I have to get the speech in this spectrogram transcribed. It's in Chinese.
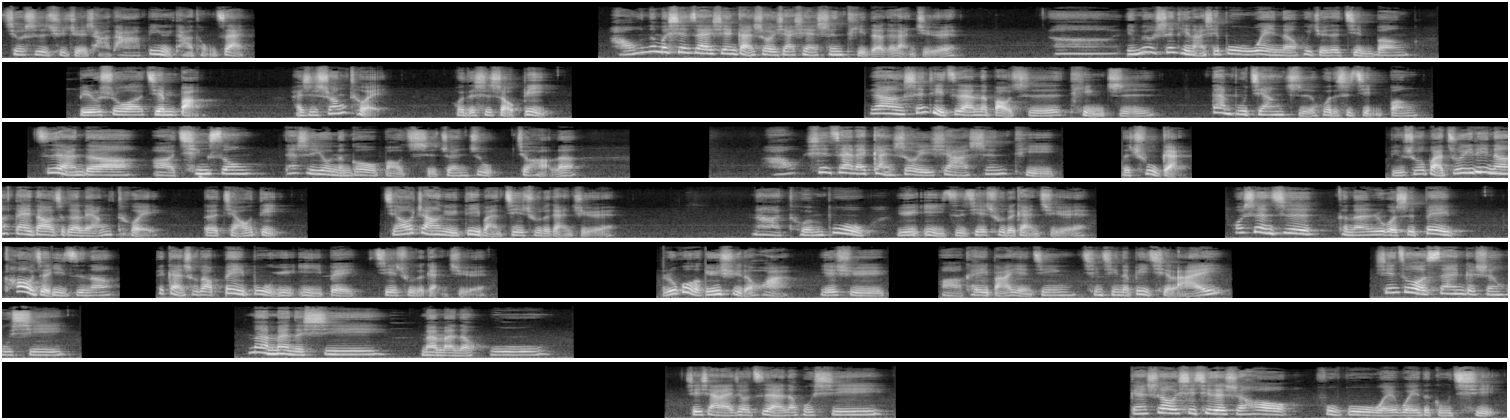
就是去觉察它，并与它同在。好，那么现在先感受一下现在身体的感觉。啊、有没有身体哪些部位呢？会觉得紧绷？比如说肩膀，还是双腿，或者是手臂？让身体自然的保持挺直，但不僵直或者是紧绷。自然的啊、轻松，但是又能够保持专注就好了。好，现在来感受一下身体的触感。比如说，把注意力呢带到这个两腿的脚底，脚掌与地板接触的感觉，那臀部与椅子接触的感觉，或甚至可能如果是背靠着椅子呢，会感受到背部与椅背接触的感觉。如果允许的话，也许啊，可以把眼睛轻轻的闭起来，先做三个深呼吸，慢慢的吸，慢慢的呼。接下来就自然的呼吸，感受吸气的时候腹部微微的鼓起，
